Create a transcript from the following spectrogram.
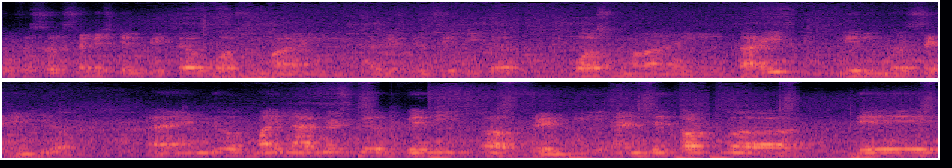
Professor Sebastian Peter was my Sebastian C. Peter was my guide during the second year, and uh, my lab mates were very uh, friendly, and they thought uh, they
